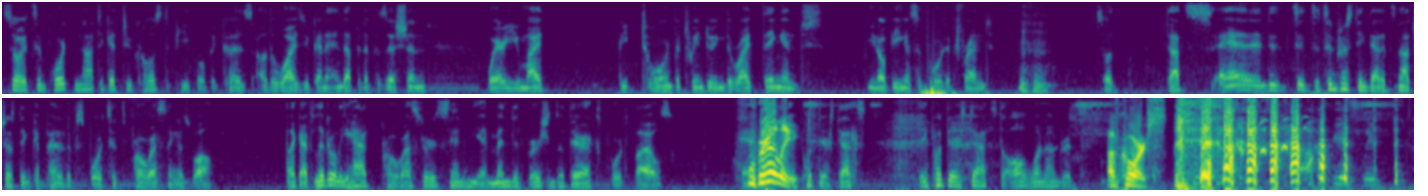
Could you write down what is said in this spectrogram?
So it's important not to get too close to people because otherwise you're going to end up in a position where you might be torn between doing the right thing and, you know, being a supportive friend. Mhm. So that's and it's, it's it's interesting that it's not just in competitive sports; it's pro wrestling as well. Like I've literally had pro wrestlers send me amended versions of their export files. And Really? They put their stats. They put their stats to all 100s. Of course. Obviously.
